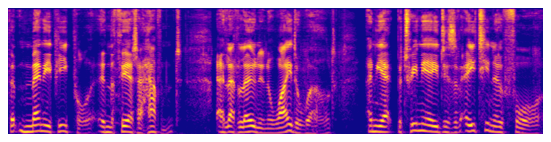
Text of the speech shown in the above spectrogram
that many people in the theatre haven't, let alone in a wider world. And yet, between the ages of 1804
